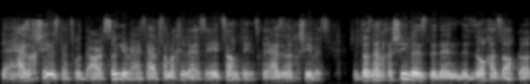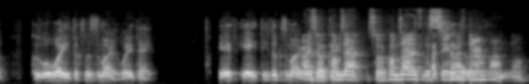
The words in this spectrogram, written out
It has a chshivas. That's what our sugya has to have some has to eat something. It has an chshivas. If it doesn't have a chshivas, then- there's no chazaka. Because well, what he took some zemar. What did he take? He ate. He, ate, he took zemar. Right, so it comes out. So it comes out as the That's same as the. Ramban. No.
